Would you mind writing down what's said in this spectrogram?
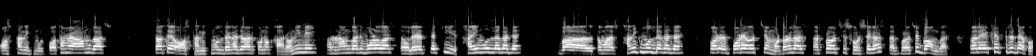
অস্থানিক মূল। প্রথমে আম গাছ, তাতে অস্থানিক মূল দেখা যাওয়ার কোনো কারণই নেই। কারণ আম গাছ বড় গাছ, তাহলে এতে কি স্থায়ী মূল দেখা যায় বা তোমার স্থানিক মূল দেখা যায়? পরে পরে হচ্ছে মটর গাছ, তারপর হচ্ছে সর্ষে গাছ, তারপর হচ্ছে গম গাছ। তাহলে এক্ষেত্রে দেখো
